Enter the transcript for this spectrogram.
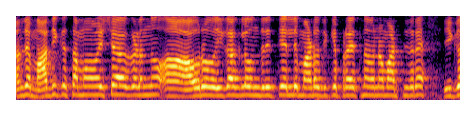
ಅಂದ್ರೆ ಮಾದಿಕ ಸಮಾವೇಶಗಳನ್ನು ಅವರು ಈಗಾಗಲೇ ಒಂದು ರೀತಿಯಲ್ಲಿ ಮಾಡೋದಕ್ಕೆ ಪ್ರಯತ್ನವನ್ನು ಮಾಡ್ತಿದ್ದಾರೆ. ಈಗ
